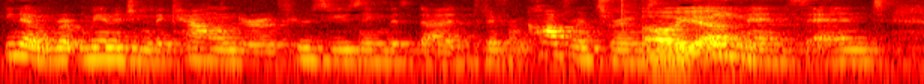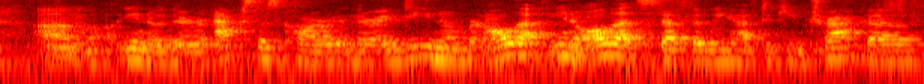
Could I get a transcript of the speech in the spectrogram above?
you know managing the calendar of who's using the, uh, the different conference rooms Oh, and yeah. payments and um, you know their access card and their id number and all that you know all that stuff that we have to keep track of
